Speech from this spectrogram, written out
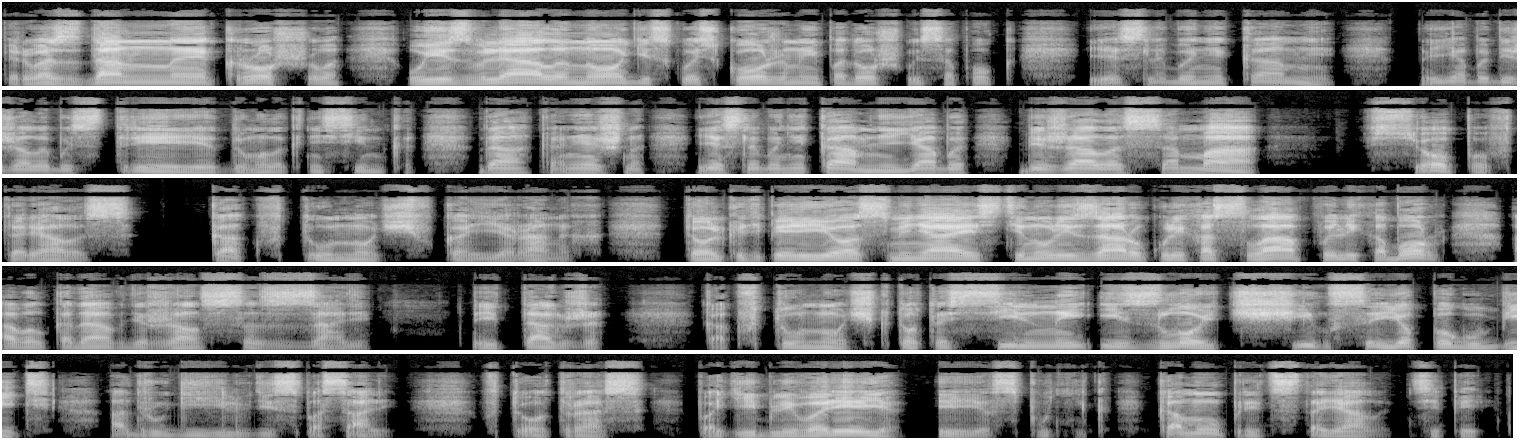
Первозданное крошево уязвляло ноги сквозь кожаные подошвы сапог. Если бы не камни, я бы бежала быстрее, — думала князинка. Да, конечно, если бы не камни, я бы бежала сама. Все повторялось как в ту ночь в Кайеранах. Только теперь ее, сменяя, стянули за руку Лихослав и Лихобор, а волкодав держался сзади. И так же, как в ту ночь кто-то сильный и злой чился ее погубить, а другие люди спасали, в тот раз погибли Варея и ее спутник. Кому предстояло теперь?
